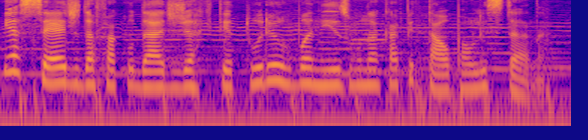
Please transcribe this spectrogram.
e a sede da Faculdade de Arquitetura e Urbanismo na capital paulistana.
